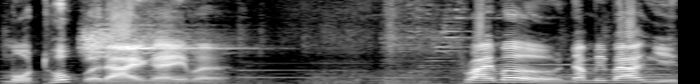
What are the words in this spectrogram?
Một húc là đài ngày mà. Primer 53.000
